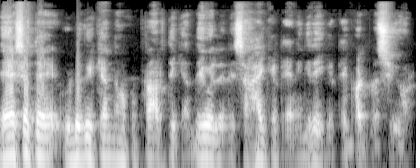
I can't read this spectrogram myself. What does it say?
ദേശത്തെ വിടുവിക്കാൻ നമുക്ക് പ്രാർത്ഥിക്കാം. ദൈവം സഹായിക്കട്ടെ അനുഗ്രഹിക്കട്ടെ. ഗോഡ് ബ്ലസ് യു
